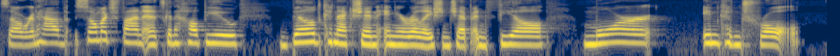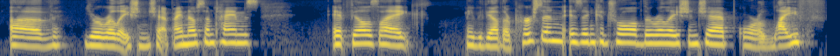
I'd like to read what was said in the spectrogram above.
so we're gonna have so much fun and it's gonna help you build connection in your relationship and feel more in control of your relationship. I know sometimes it feels like maybe the other person is in control of the relationship or life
